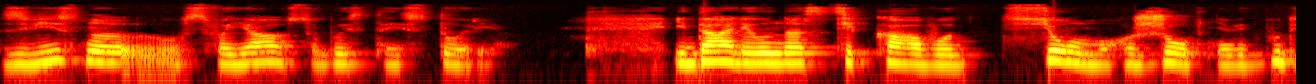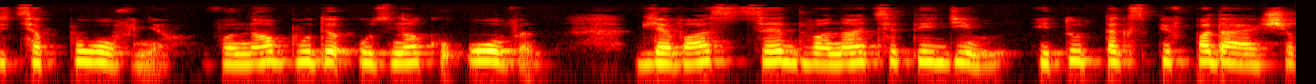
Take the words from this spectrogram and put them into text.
звісно, своя особиста історія. І далі у нас цікаво, 7 жовтня відбудеться повня, вона буде у знаку Овен. Для вас це 12-й дім. І тут так співпадає, що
